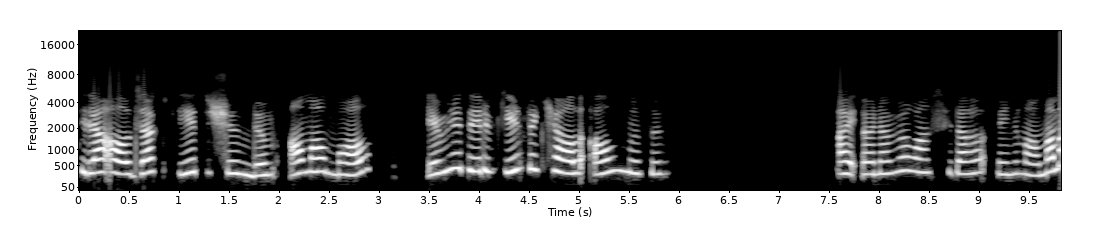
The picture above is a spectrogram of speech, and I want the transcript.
silah alacak diye düşündüm ama mal yemin ederim gerizekalı almadı. Ay önemli olan silahı benim almam ama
